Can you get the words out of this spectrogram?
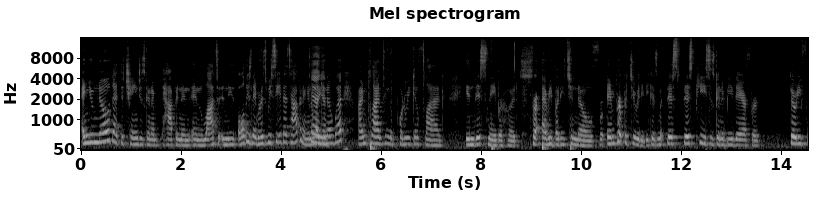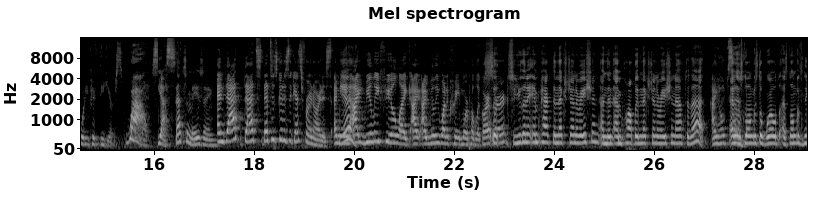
And you know that the change is going to happen in, in lots of, in these, all these neighborhoods. We see it that's happening, and Yeah, I'm like, yeah. you know what? I'm planting the Puerto Rican flag in this neighborhood for everybody to know for in perpetuity because this this piece is going to be there for 30 40 50 years Wow. yes That's amazing. and that that's that's as good as it gets for an artist i mean Yeah. i really feel like i, I really want to create more public artwork so you're going to impact the next generation, and then and probably the next generation after that. I hope And so. as long as the world, as long as New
